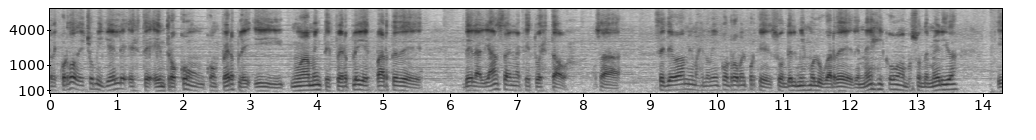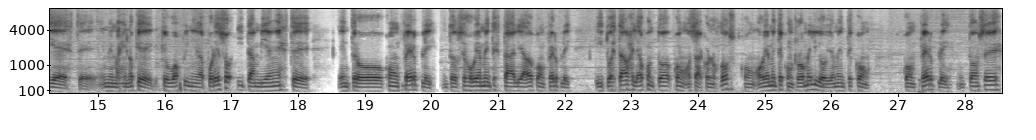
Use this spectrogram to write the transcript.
recuerdo, de hecho, Miguel este, entró con, con Fairplay y nuevamente Fairplay es parte de, la alianza en la que tú estabas. O sea, se lleva, me imagino bien con Rommel porque son del mismo lugar de, México, ambos son de Mérida. Y este, me imagino que, hubo afinidad por eso. Y también este, entró con Fairplay. Entonces, obviamente, está aliado con Fairplay. Y tú estabas aliado con todo, con, o sea, con los dos, con, obviamente con Rommel y obviamente con, con fair play. Entonces,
